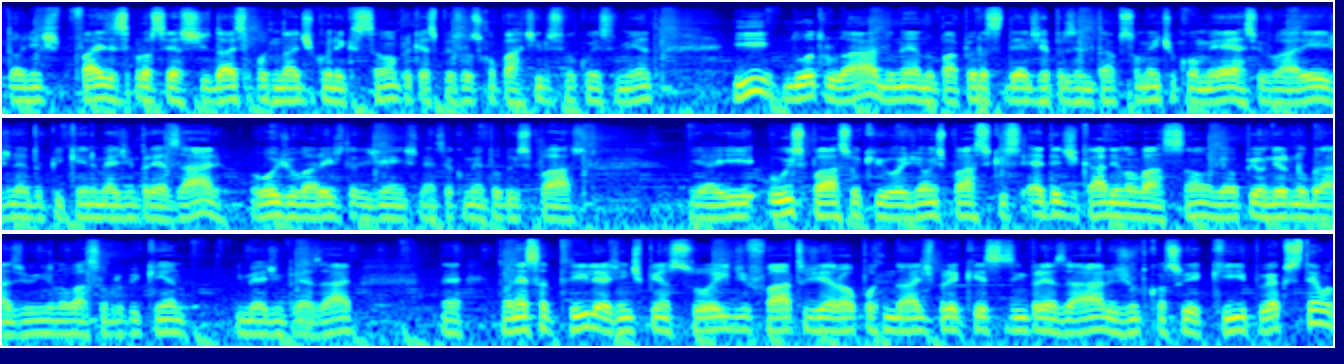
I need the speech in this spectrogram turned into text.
Então a gente faz esse processo de dar essa oportunidade de conexão para que as pessoas compartilhem o seu conhecimento. E do outro lado, né, no papel da CDL de representar principalmente o comércio, o varejo, né, do pequeno e médio empresário, hoje o varejo inteligente, né, você comentou do espaço. E aí o espaço aqui hoje é um espaço que é dedicado à inovação e é o pioneiro no Brasil em inovação para o pequeno e médio empresário. Né? Então nessa trilha a gente pensou em de fato gerar oportunidade para que esses empresários, junto com a sua equipe, o ecossistema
